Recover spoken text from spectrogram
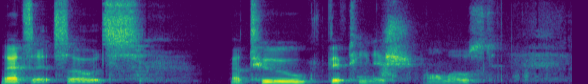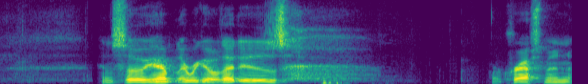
that's it. So it's about 2.15ish almost. And so, yep, there we go. That is our Craftsman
